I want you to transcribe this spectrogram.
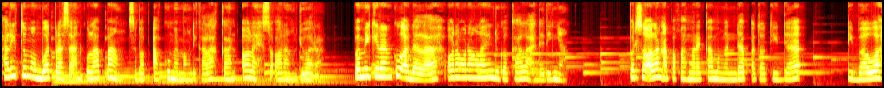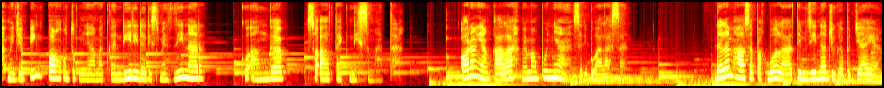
Hal itu membuat perasaanku lapang sebab aku memang dikalahkan oleh seorang juara. Pemikiranku adalah orang-orang lain juga kalah darinya. Persoalan apakah mereka mengendap atau tidak di bawah meja pingpong untuk menyelamatkan diri dari smash zinar, ku anggap soal teknis semata. Orang yang kalah memang punya seribu alasan. Dalam hal sepak bola, tim Zinar juga berjaya.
